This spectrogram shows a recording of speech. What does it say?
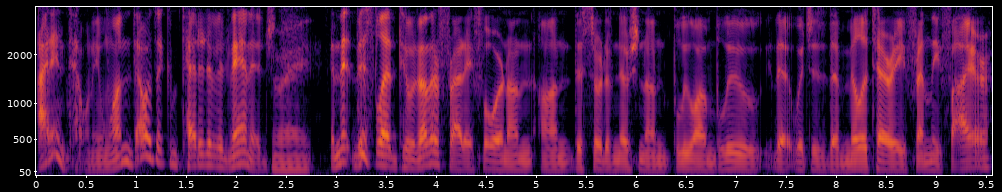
I didn't tell anyone. That was a competitive advantage. Right. And th- this led to another Friday forward on on this sort of notion on blue on blue, that which is the military friendly fire,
